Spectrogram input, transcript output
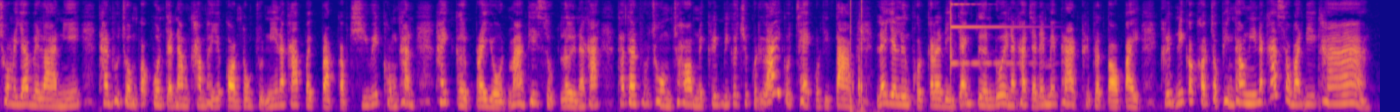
ช่วงระยะเวลานี้ ท่านผู้ชมก็ควรจะนำคำพยากรณ์ตรงจุดนี้นะคะ ไปปรับกับชีวิตของท่านให้เกิดประโยชน์มากที่สุดเลยนะคะ ถ้าท่านผู้ชมชอบในคลิปนี้ก็ช่วยกดไลค์กดแชร์กดติดตาม และอย่าลืมกดกระดิ่งแจ้งเตือนด้วยนะคะ จะได้ไม่พลาดคลิปต่อไป คลิปนี้ก็ขอจบเพียงเท่านี้นะคะ สวัสดีค่ะ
